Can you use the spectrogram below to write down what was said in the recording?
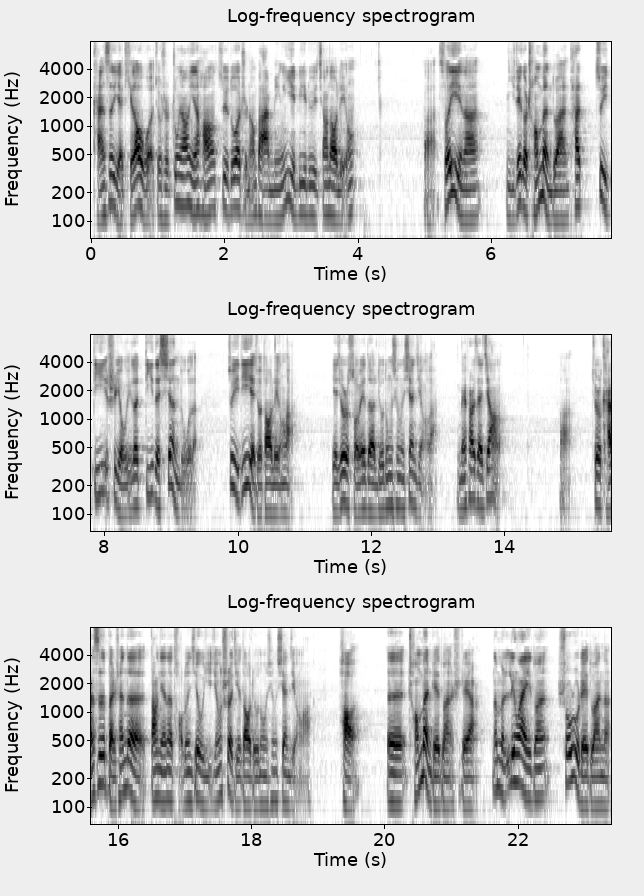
凯恩斯也提到过，就是中央银行最多只能把名义利率降到零，啊，所以呢，你这个成本端它最低是有一个低的限度的，最低也就到零了，也就是所谓的流动性陷阱了，没法再降了，啊，就是凯恩斯本身的当年的讨论就已经涉及到流动性陷阱了。好，呃，成本这端是这样，那么另外一端收入这端呢，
